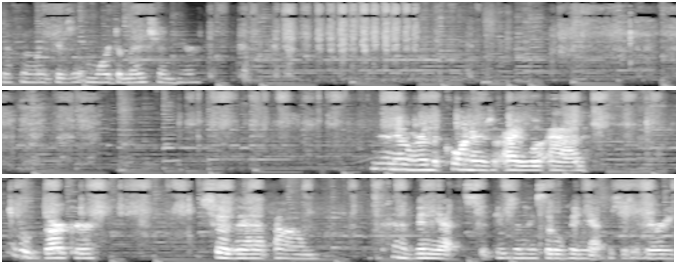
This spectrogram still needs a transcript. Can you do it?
Definitely gives it more dimension here. And then over in the corners, I will add little darker so that um, it's kind of vignettes. It gives a nice little vignette. This is a very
